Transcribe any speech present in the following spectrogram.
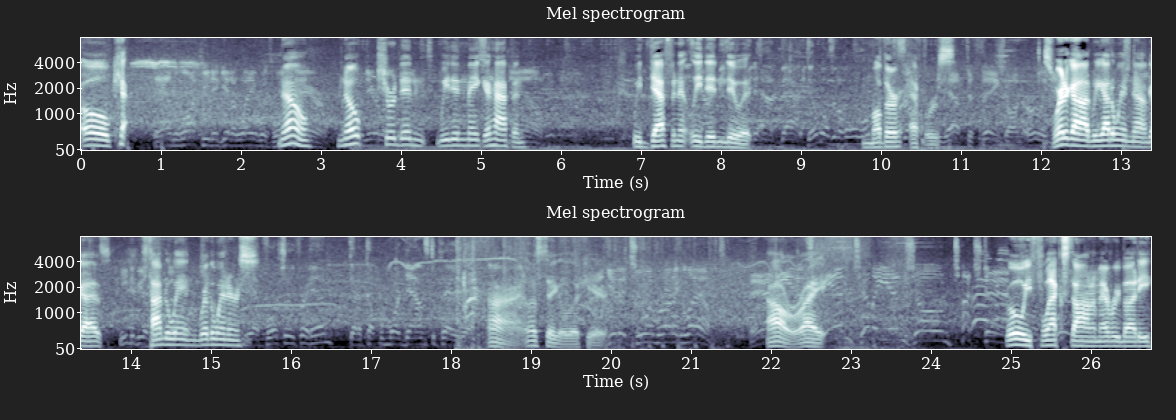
Oh, ca- no. Nope, sure didn't. We didn't make it happen. We definitely didn't do it. Mother effers. Swear to God, we got to win now, guys. Time to win. We're the winners. All right, let's take a look here. All right. Oh, he flexed on him, everybody.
